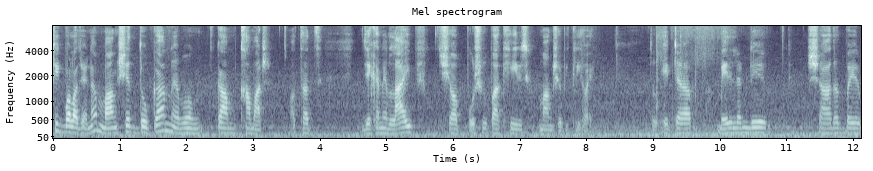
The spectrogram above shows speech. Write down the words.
ঠিক বলা যায় না, মাংসের দোকান এবং কাম খামার। অর্থাৎ যেখানে লাইভ সব পশু পাখির মাংস বিক্রি হয়। তো এটা মেরিল্যান্ডে শাহাদাত ভাইয়ের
